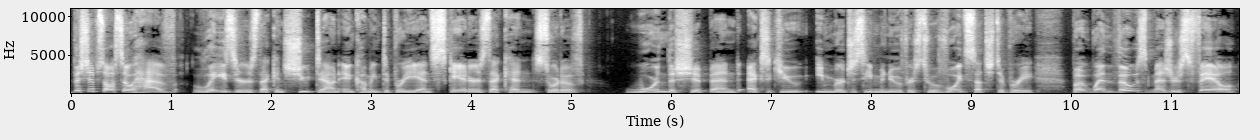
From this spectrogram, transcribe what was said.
The ships also have lasers that can shoot down incoming debris and scanners that can sort of warn the ship and execute emergency maneuvers to avoid such debris. But when those measures fail,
